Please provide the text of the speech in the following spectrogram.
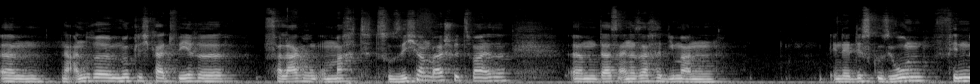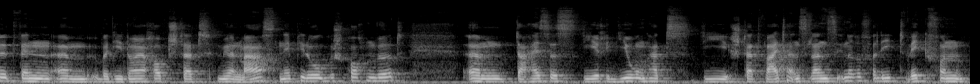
Ähm, eine andere Möglichkeit wäre Verlagerung, um Macht zu sichern beispielsweise. Ähm, das ist eine Sache, die man in der Diskussion findet, wenn ähm, über die neue Hauptstadt Myanmars, Nepido, gesprochen wird. Ähm, da heißt es, die Regierung hat die Stadt weiter ins Landesinnere verlegt, weg von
